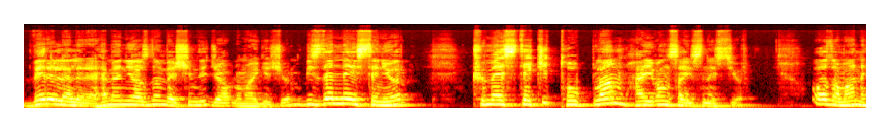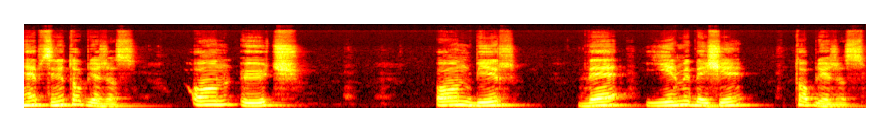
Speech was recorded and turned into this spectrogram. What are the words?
Verilenleri hemen yazdım ve şimdi cevaplamaya geçiyorum. Bizden ne isteniyor? Kümesteki toplam hayvan sayısını istiyor. O zaman hepsini toplayacağız. 13, 11 ve 25'i toplayacağız.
